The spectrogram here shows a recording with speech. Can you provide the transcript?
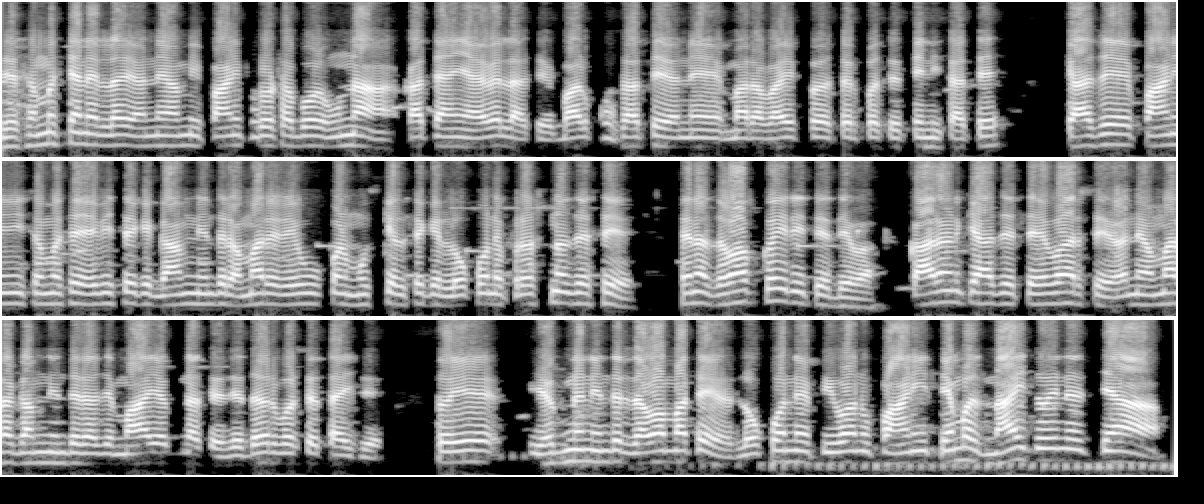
જે સમસ્યાને લઈ અને અમે પાણી પુરવઠા બોર્ડ ઉના ખાતે અહીંયા આવેલા છે. બાળકો સાથે અને મારા વાઇફ સરપંચ તેની સાથે. કે આજે પાણીની સમસ્યા એવી છે કે ગામની અંદર અમારે રહેવું પણ મુશ્કેલ છે કે લોકોને પ્રશ્ન જે છે તેના જવાબ કઈ રીતે દેવા? કારણ કે આજે તહેવાર છે અને અમારા ગામની અંદર આજે મહાયજ્ઞ છે, જે દર વર્ષે થાય છે. તો એ યજ્ઞની અંદર જવા માટે લોકોને પીવાનું પાણી તેમજ નાઈ ધોઈને ત્યાં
